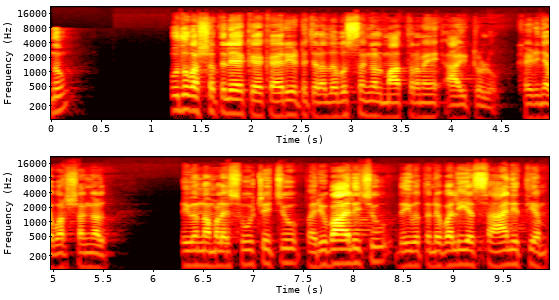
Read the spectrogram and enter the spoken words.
ഇന്നും പുതുവർഷത്തിലേക്ക് കയറിയിട്ട് ചില ദിവസങ്ങൾ മാത്രമേ ആയിട്ടുള്ളൂ. കഴിഞ്ഞ വർഷങ്ങൾ ദൈവം നമ്മളെ സൂക്ഷിച്ചു പരിപാലിച്ചു ദൈവത്തിന്റെ വലിയ സാന്നിധ്യം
